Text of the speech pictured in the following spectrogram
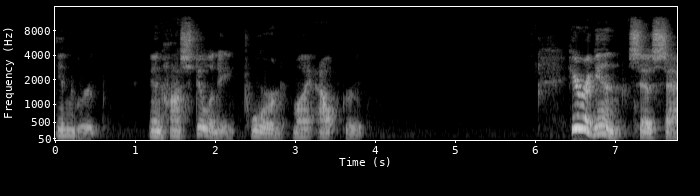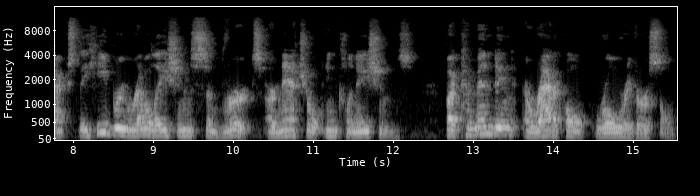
in group and hostility toward my out group. Here again, says Sacks, the Hebrew revelation subverts our natural inclinations by commending a radical role reversal.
